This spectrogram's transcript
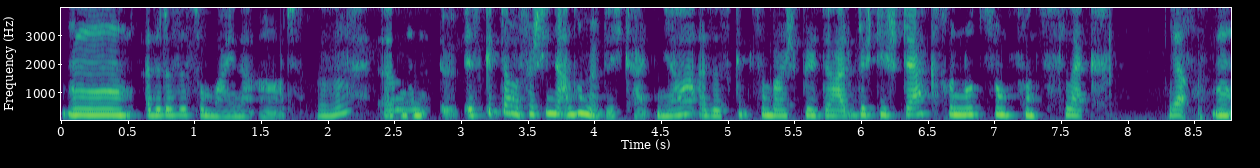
Mm, also das ist so meine Art. Mhm. Ähm, es gibt aber verschiedene andere Möglichkeiten, ja. Also es gibt zum Beispiel da durch die stärkere Nutzung von Slack Ja. Hm.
